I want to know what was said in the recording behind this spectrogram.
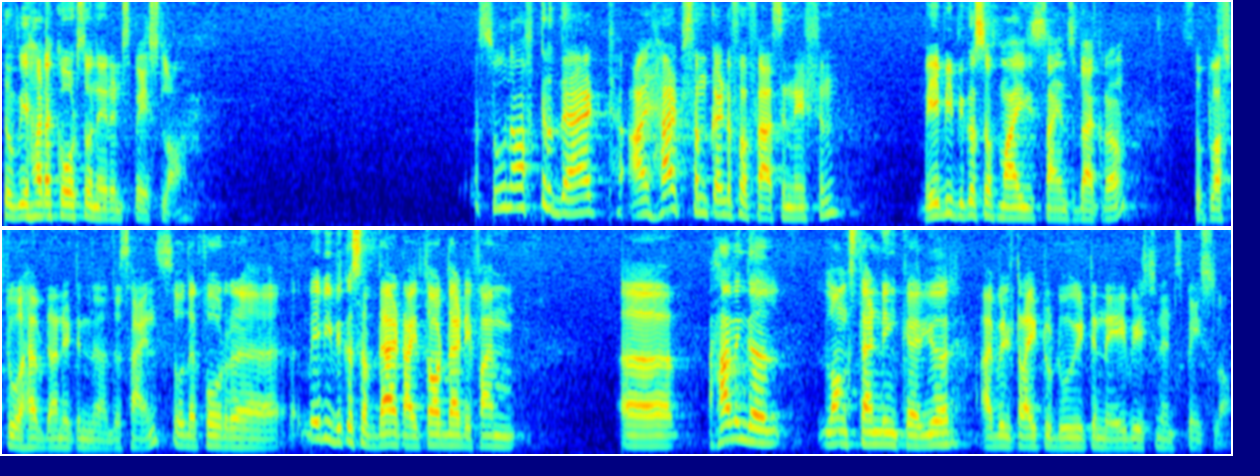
So we had a course on air and space law. Soon after that, I had some kind of a fascination, maybe because of my science background. So plus two, I have done it in uh, the science. So therefore, uh, maybe because of that, I thought that if I'm uh, having a long-standing career, I will try to do it in the aviation and space law.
